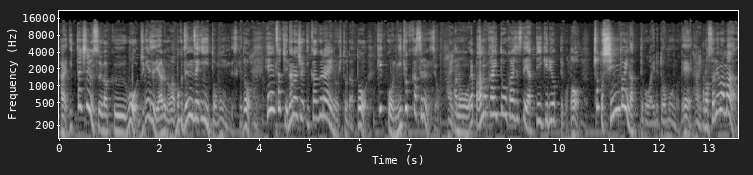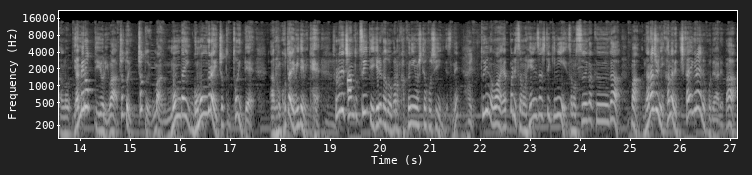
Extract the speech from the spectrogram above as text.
はい、1対1対の数学を受験生でやるのは僕全然いいと思うんですけど、偏差値70以下ぐらいの人だと結構二極化するんですよ、はい。あのやっぱあの回答解説でやっていけるよってことちょっとしんどいなって子がいると思うので、はい。あのそれはまああのやめろっていうよりはちょっとちょっとまあ問題5問ぐらいちょっと解いてあの答え見てみてそれでちゃんとついていけるかどうかの確認をしてほしいんですね。はい。というのはやっぱりその偏差値的にその数学が、まあ、70にかなり近いぐらいの子であれば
